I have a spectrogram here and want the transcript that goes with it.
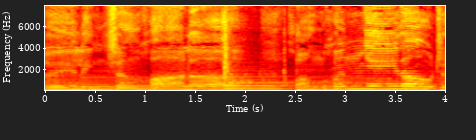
对铃声化了黄昏，已到这。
